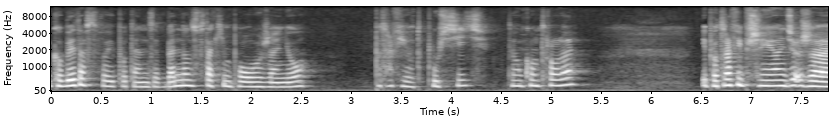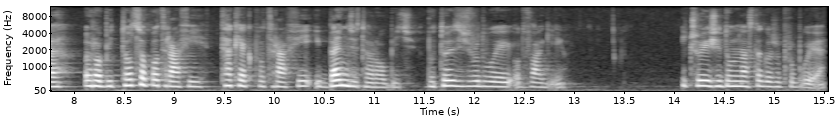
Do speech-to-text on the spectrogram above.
I kobieta w swojej potędze, będąc w takim położeniu, potrafi odpuścić tę kontrolę i potrafi przyjąć, że robi to, co potrafi, tak jak potrafi i będzie to robić, bo to jest źródło jej odwagi. I czuje się dumna z tego, że próbuje.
